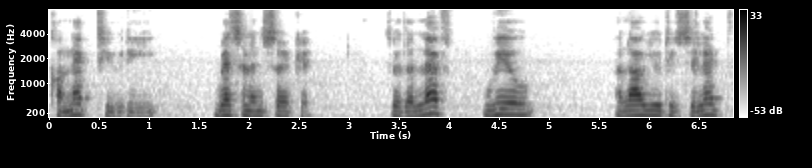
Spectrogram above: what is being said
connect to the resonance circuit. So the left wheel allow you to select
